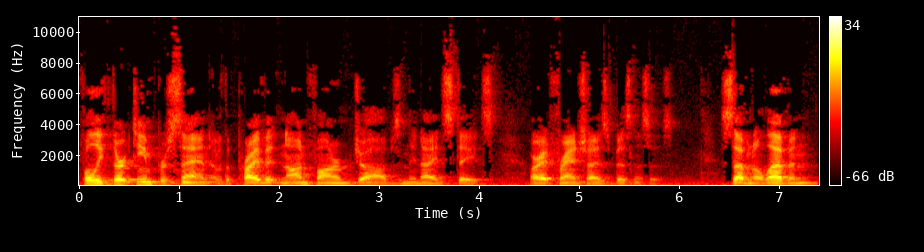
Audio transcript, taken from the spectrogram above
Fully 13% of the private non farm jobs in the United States are at franchised businesses. 7 Eleven,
